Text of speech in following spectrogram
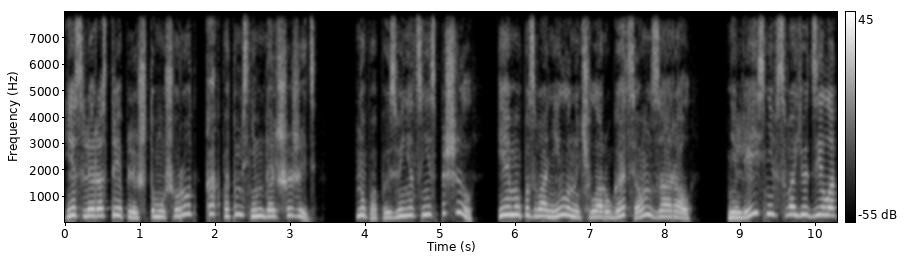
Если растреплешь, что муж урод, как потом с ним дальше жить? Но папа извиняться не спешил. Я ему позвонила, начала ругать, а он заорал. «Не лезь не в свое дело.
